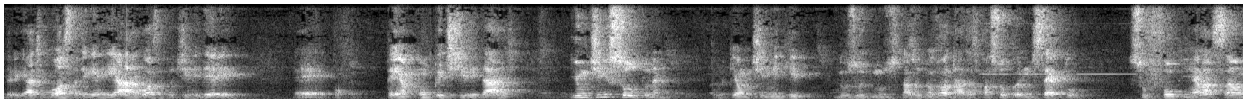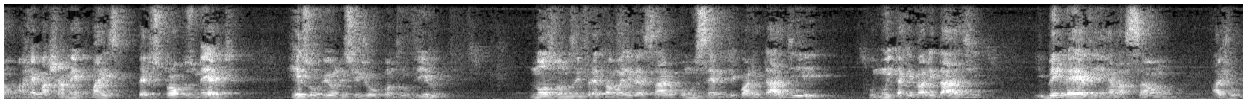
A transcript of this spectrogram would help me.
Brigatti gosta de guerrear, gosta que o time dele é, tenha competitividade e um time solto, né? Porque é um time que nos últimos, nas últimas rodadas passou por um certo sufoco em relação a rebaixamento, mas pelos próprios méritos resolveu nesse jogo contra o Vila. Nós vamos enfrentar um adversário, como sempre, de qualidade, com muita rivalidade e bem leve em relação a jogo.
